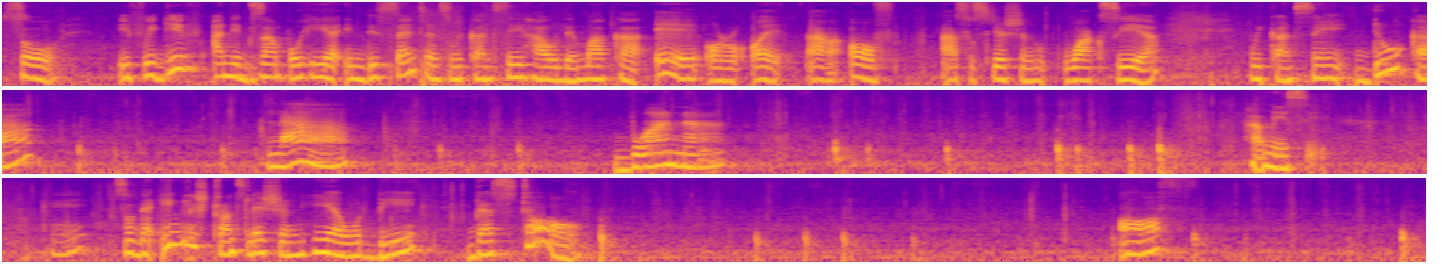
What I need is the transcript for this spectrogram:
So, if we give an example here in this sentence, we can see how the marker a or uh, of association works here. We can say duka la Bwana Hamisi. Okay, so the English translation here would be the store of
